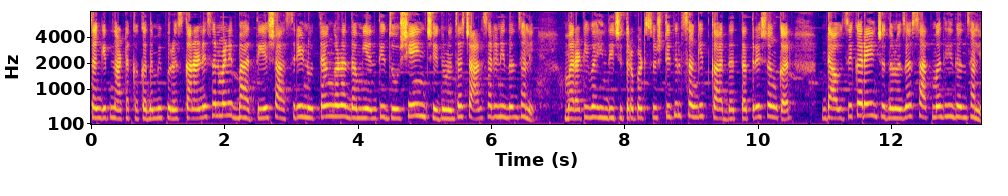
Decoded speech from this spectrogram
संगीत नाटक अकादमी पुरस्काराने सन्मानित भारतीय शास्त्रीय नृत्यांगना दमयंती जोशी यांचे दोन हजार चार साली निधन झाले. मराठी व हिंदी चित्रपट सृष्टीतील संगीतकार दत्तात्रय शंकर डावजेकर यांचे दोन हजार सात मध्ये निधन झाले.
